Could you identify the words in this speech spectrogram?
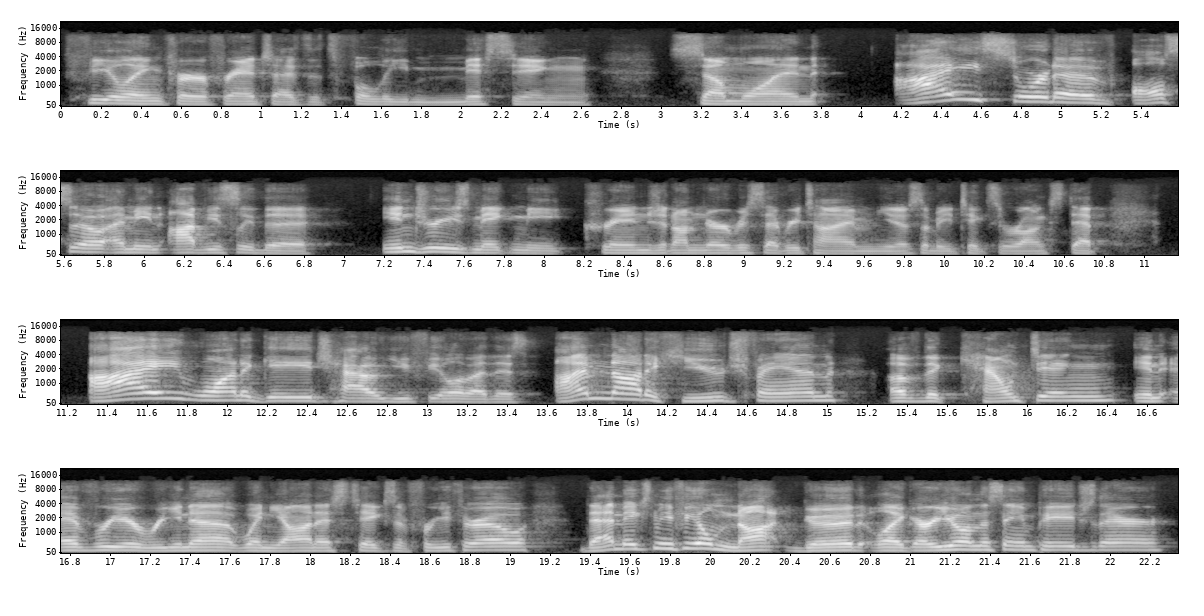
feeling for a franchise that's fully missing someone. I sort of also, I mean, obviously the injuries make me cringe and I'm nervous every time, you know, somebody takes a wrong step. I want to gauge how you feel about this. I'm not a huge fan of the counting in every arena when Giannis takes a free throw. That makes me feel not good. Like, are you on the same page there?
